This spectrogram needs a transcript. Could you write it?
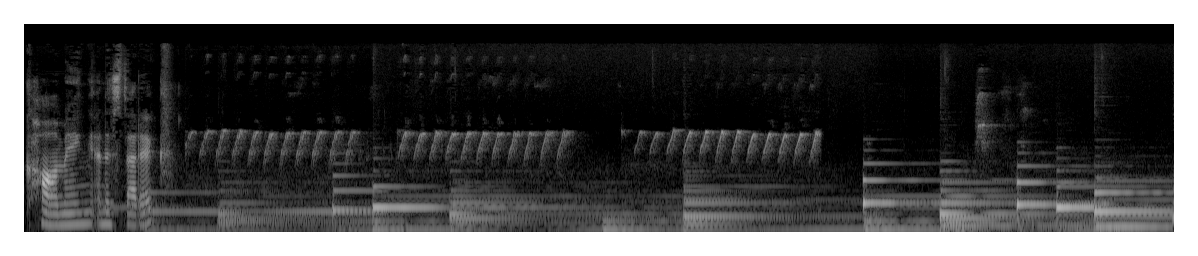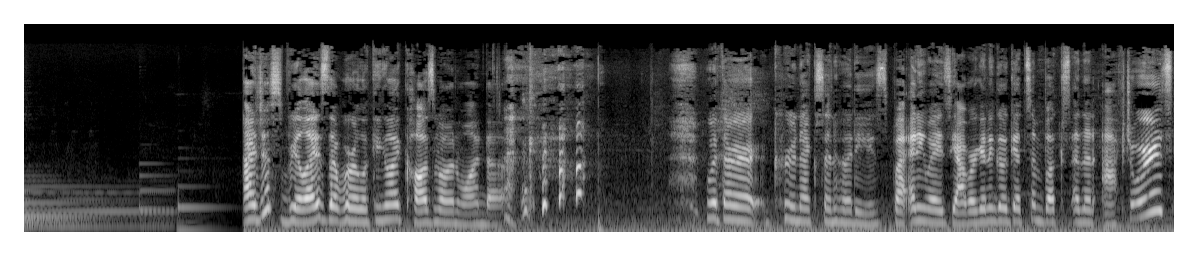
calming and aesthetic. I just realized that we're looking like Cosmo and Wanda. with our crew necks and hoodies. But anyways, yeah, we're gonna go get some books and then afterwards,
